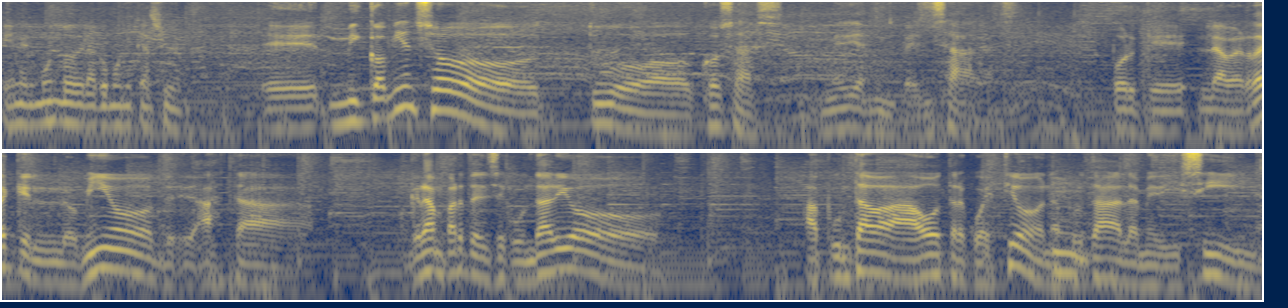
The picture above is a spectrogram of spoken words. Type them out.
en el mundo de la comunicación? Eh, mi comienzo tuvo cosas medias impensadas, porque la verdad que lo mío, hasta gran parte del secundario, apuntaba a otra cuestión, Mm. apuntaba a la medicina.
